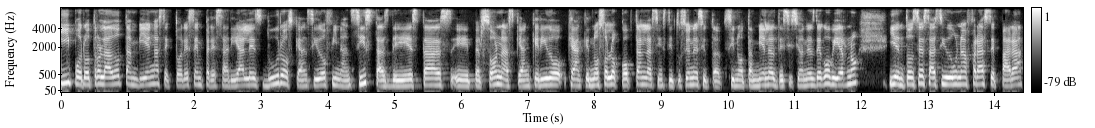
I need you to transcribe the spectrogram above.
y por otro lado también a sectores empresariales duros que han sido financistas de estas eh, personas que han querido, que, que, no solo cooptan las instituciones, sino también las decisiones de gobierno. Y entonces ha sido una frase para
